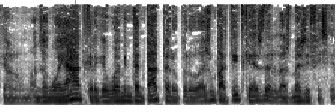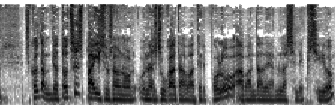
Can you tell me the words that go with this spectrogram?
que ens han guanyat, crec que ho hem intentat, però, però és un partit que és dels més difícils. Escolta'm, de tots els països on, on has jugat a waterpolo, a banda de amb la selecció,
